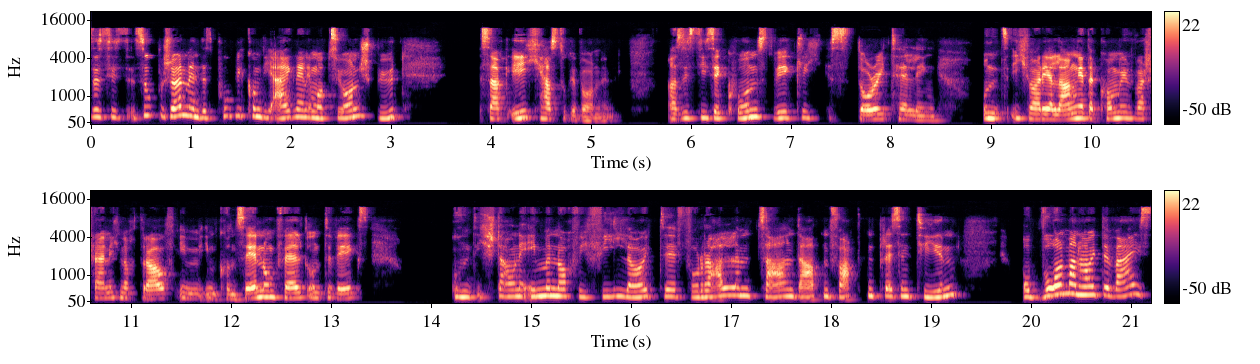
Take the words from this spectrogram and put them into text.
Das ist super schön, wenn das Publikum die eigenen Emotionen spürt, sag ich, hast du gewonnen. Also ist diese Kunst wirklich Storytelling. Und ich war ja lange, da kommen wir wahrscheinlich noch drauf, im, im Konzernumfeld unterwegs. Und ich staune immer noch, wie viele Leute vor allem Zahlen, Daten, Fakten präsentieren obwohl man heute weiß,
